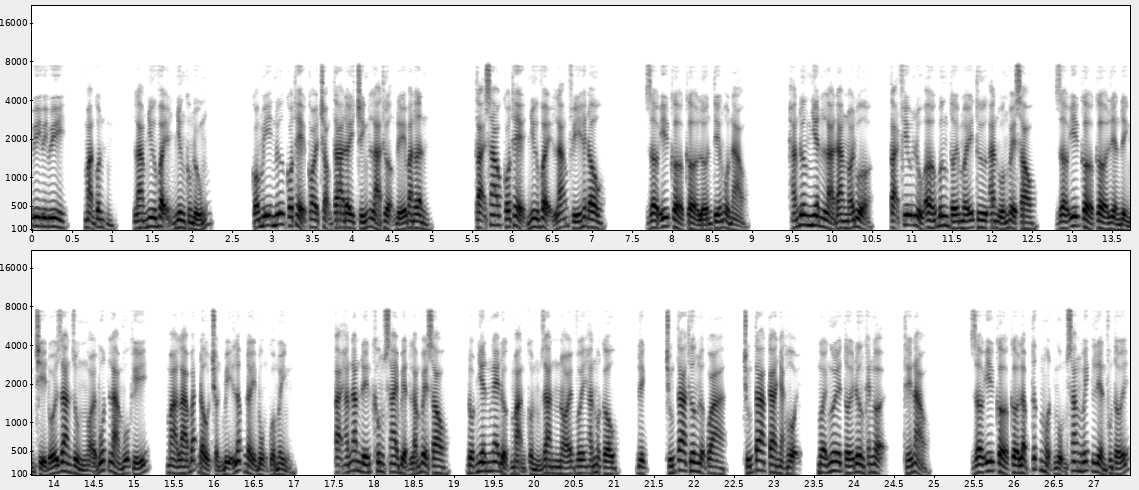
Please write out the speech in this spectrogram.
Ui ui ui mạn quân làm như vậy nhưng không đúng. Có mỹ nữ có thể coi trọng ta đây chính là thượng đế ban ân tại sao có thể như vậy lãng phí hết đâu? Giờ y cờ cờ lớn tiếng ồn ào. Hắn đương nhiên là đang nói đùa, tại phiêu lụ ở bưng tới mấy thứ ăn uống về sau, giờ y cờ cờ liền đỉnh chỉ đối gian dùng ngòi bút làm vũ khí, mà là bắt đầu chuẩn bị lấp đầy bụng của mình. Tại hắn ăn đến không sai biệt lắm về sau, đột nhiên nghe được mạn cồn gian nói với hắn một câu, địch, chúng ta thương lượng qua, chúng ta ca nhạc hội, mời ngươi tới đương khen ngợi, thế nào? Giờ y cờ cờ lập tức một ngụm sang mít liền phun tới.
